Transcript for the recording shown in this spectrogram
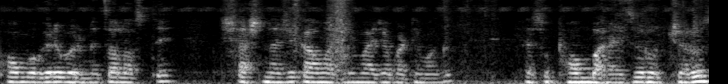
फॉर्म वगैरे भरणं चालू असते. शासनाचे काम असले माझ्या पाठीमागं. असं फॉर्म भरायचं रोजच्या रोज.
